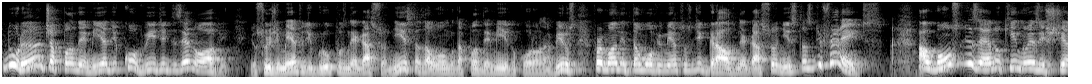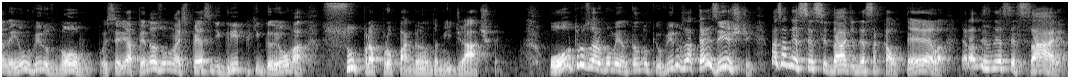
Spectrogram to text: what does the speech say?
durante a pandemia de Covid-19 e o surgimento de grupos negacionistas ao longo da pandemia do coronavírus, formando então movimentos de graus negacionistas diferentes. Alguns dizendo que não existia nenhum vírus novo, pois seria apenas uma espécie de gripe que ganhou uma supra-propaganda midiática. Outros argumentando que o vírus até existe, mas a necessidade dessa cautela era desnecessária.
